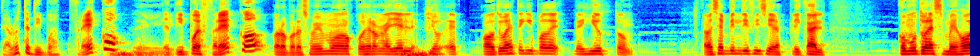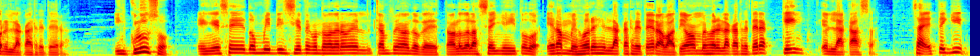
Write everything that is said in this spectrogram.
Diablo, este tipo es fresco. Sí. Este tipo es fresco. Pero por eso mismo los cogieron ayer. Yo, eh, cuando tú ves este equipo de, de Houston, a veces es bien difícil explicar cómo tú eres mejor en la carretera. Incluso en ese 2017, cuando ganaron el campeonato, que estaba lo de las señas y todo, eran mejores en la carretera, bateaban mejor en la carretera que en la casa. O sea, este equipo.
